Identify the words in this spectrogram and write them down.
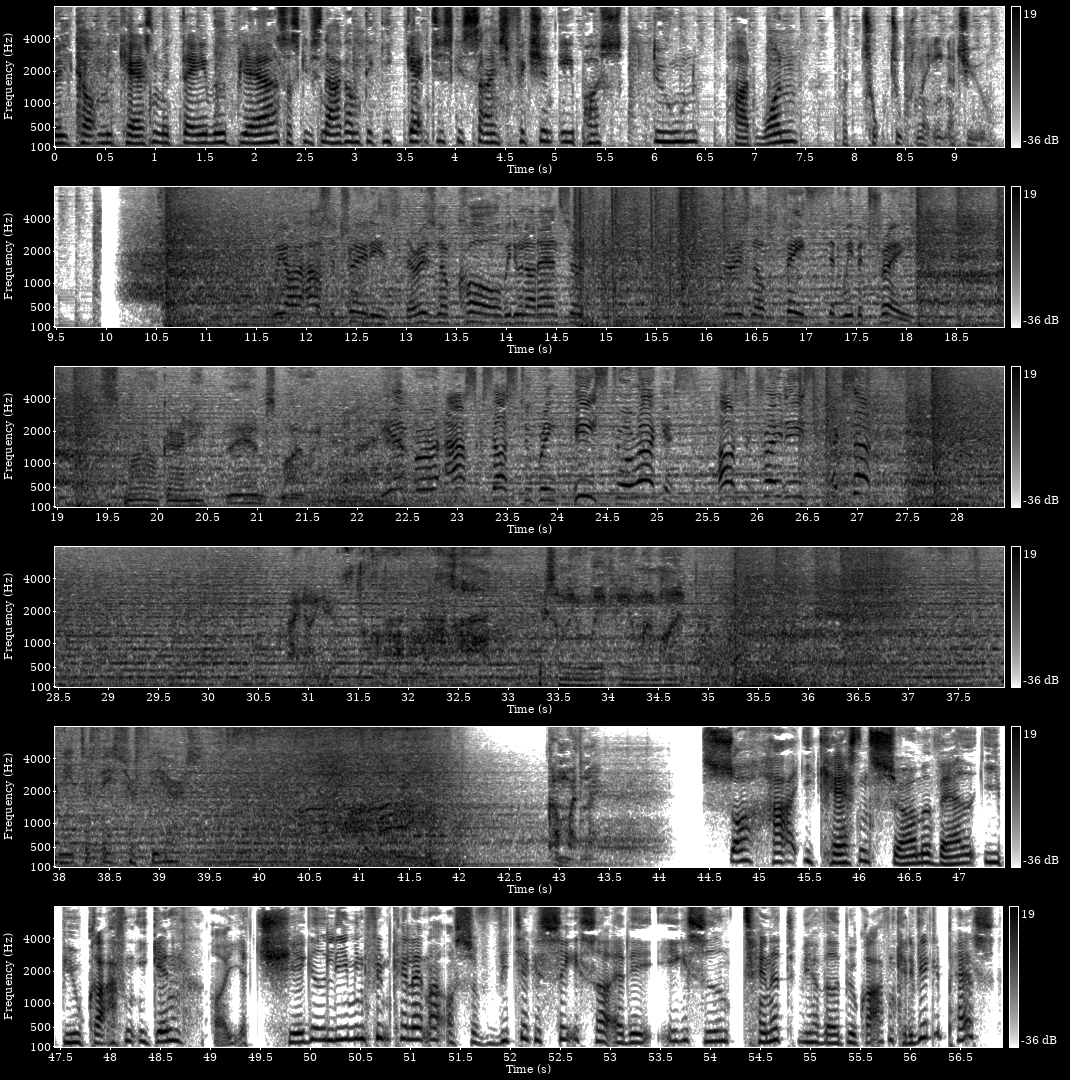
Velkommen i kassen med David Bjerre, så skal vi snakke om det gigantiske science fiction epos Dune Part 1 fra 2021. We are House Atreides. There is no call we do not answer. There is no faith that we betray. Smile, Gurney. I am smiling. The Emperor asks us to bring peace to Arrakis. House Atreides accepts! I know you. There's something awakening in my mind. You need to face your fears. Come with me. Så har i kassen sørme været i biografen igen, og jeg tjekkede lige min filmkalender, og så vidt jeg kan se, så er det ikke siden Tenet, vi har været i biografen. Kan det virkelig passe?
